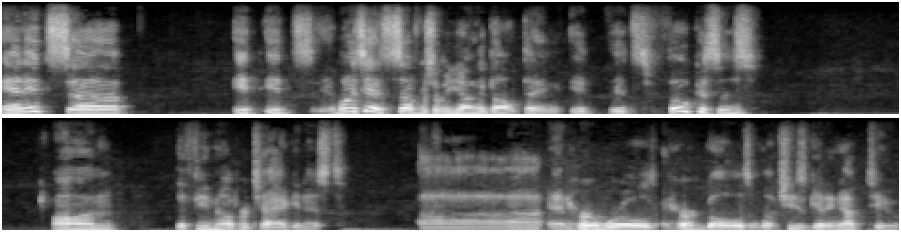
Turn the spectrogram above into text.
and it's uh, it, it's when I say it suffers from a young adult thing, it it focuses on the female protagonist uh, and her world and her goals and what she's getting up to.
